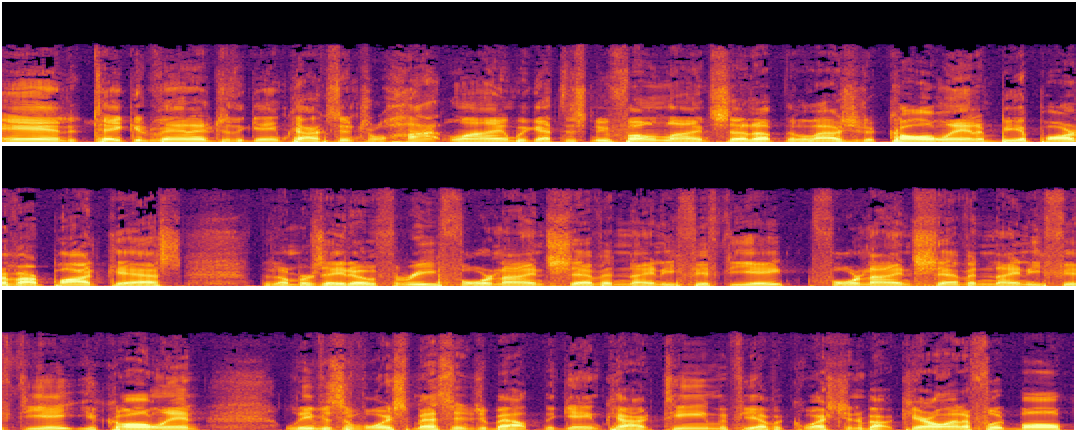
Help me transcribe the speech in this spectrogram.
and take advantage of the Gamecock Central hotline. We got this new phone line set up that allows you to call in and be a part of our podcast. The number is 803 497 9058. 497 9058. You call in, leave us a voice message about the Gamecock team. If you have a question about Carolina football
